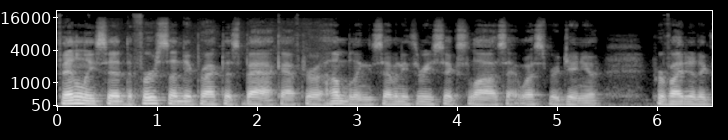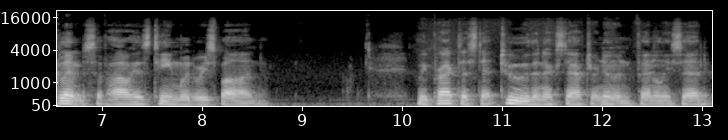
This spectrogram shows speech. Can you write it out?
Fennelly said the first Sunday practice back after a humbling 73 6 loss at West Virginia provided a glimpse of how his team would respond. We practiced at 2 the next afternoon, Fennelly said.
